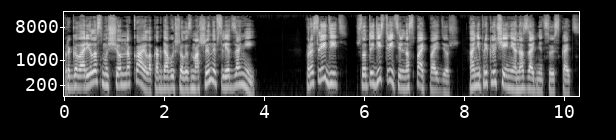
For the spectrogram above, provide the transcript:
проговорила смущенно Кайла, когда вышел из машины вслед за ней. «Проследить, что ты действительно спать пойдешь, а не приключения на задницу искать».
